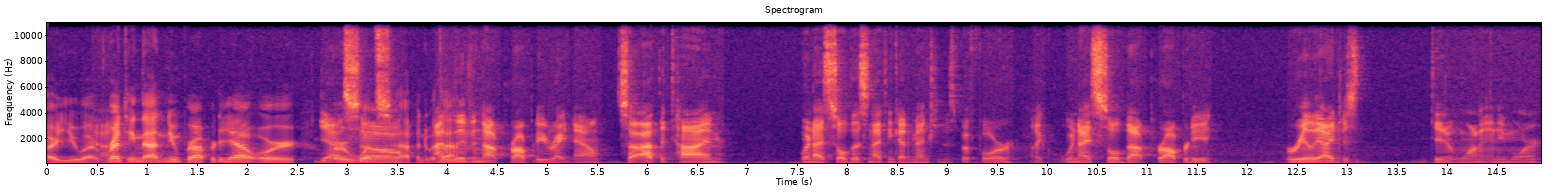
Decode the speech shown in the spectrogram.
Are you uh, Yeah. renting that new property out, or Yeah, or so what's happened with that? I that? live in that property right now. So at the time when I sold this, and I think I'd mentioned this before, like when I sold that property, really I just didn't want it anymore.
